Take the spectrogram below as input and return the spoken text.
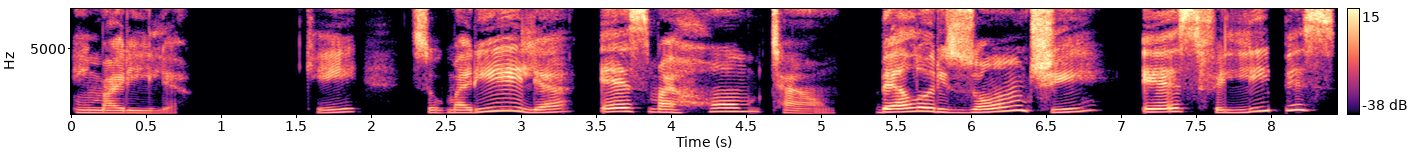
in Marília. Okay? So Marília is my hometown. Belo Horizonte is Felipe's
